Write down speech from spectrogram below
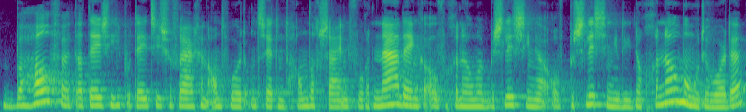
Behalve dat deze hypothetische vragen en antwoorden ontzettend handig zijn voor het nadenken over genomen beslissingen of beslissingen die nog genomen moeten worden,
